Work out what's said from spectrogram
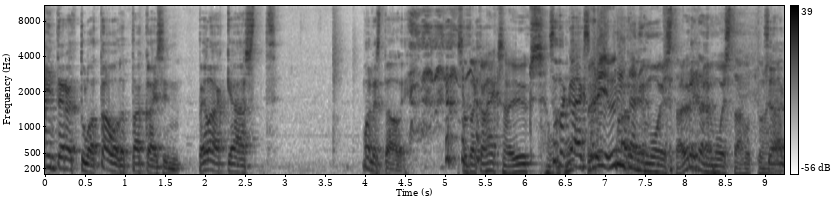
Näin tervetuloa tauolta takaisin Pelaajakäst. Monesta oli? 181. 181. Yri, yritän nyt muistaa, yritän nyt muistaa Huttunen. Se on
